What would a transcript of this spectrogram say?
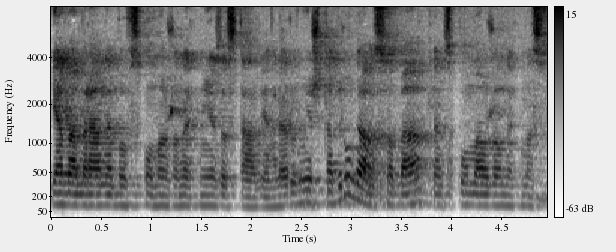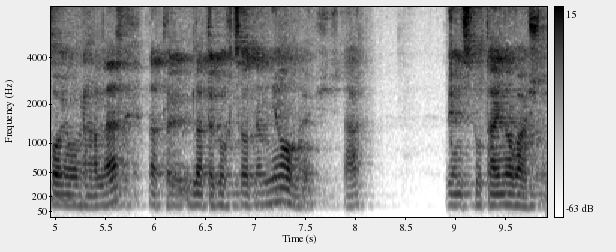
ja mam ranę, bo współmałżonek mnie zostawia, ale również ta druga osoba, ten współmałżonek ma swoją ranę, dlatego, dlatego chce ode mnie odejść. Tak? Więc tutaj, no właśnie,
